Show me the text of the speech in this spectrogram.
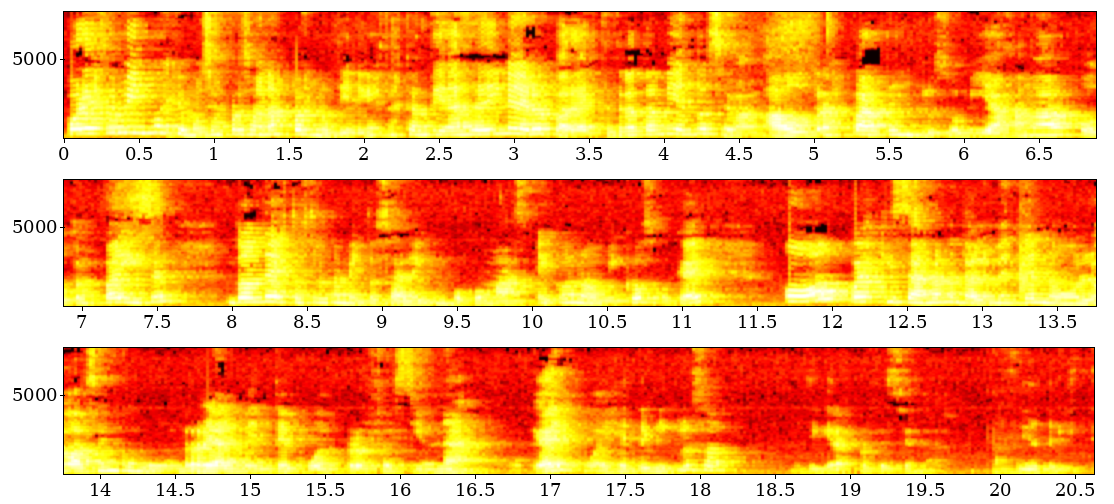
Por eso mismo es que muchas personas pues no tienen estas cantidades de dinero para este tratamiento, se van a otras partes, incluso viajan a otros países donde estos tratamientos salen un poco más económicos, ¿ok? O pues quizás lamentablemente no lo hacen con un realmente buen profesional, ¿ok? O hay gente que incluso ni siquiera es profesional, así de triste.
